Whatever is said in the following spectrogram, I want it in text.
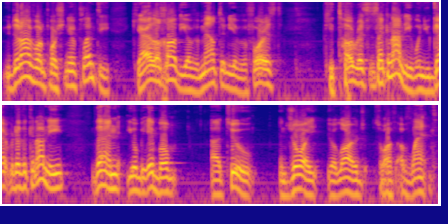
You do not have one portion, you have plenty. You have a mountain, you have a forest. Kanani. When you get rid of the Kanani, then you'll be able uh, to enjoy your large swath of land.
